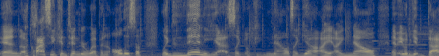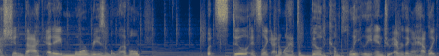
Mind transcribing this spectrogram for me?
and a classy contender weapon and all this stuff, like then yes, like, okay, now it's like, yeah, I, I now am able to get Bastion back at a more reasonable level but still it's like I don't want to have to build completely into everything I have. Like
